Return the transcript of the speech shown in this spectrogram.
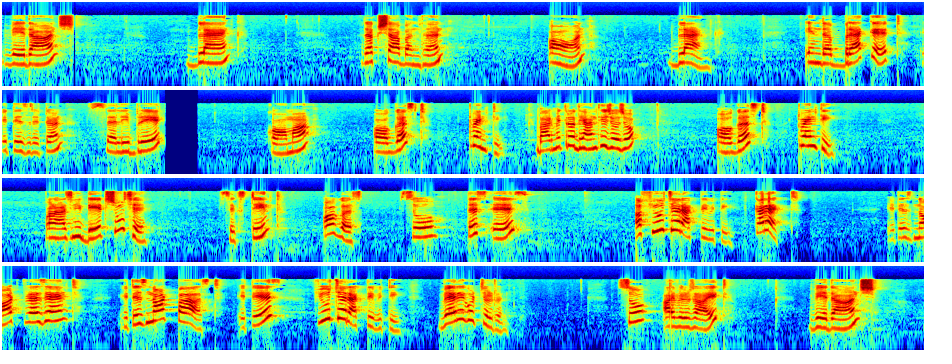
Vedansh blank Raksha Bandhan on blank. In the bracket it is written celebrate comma August 20. બાળ મિત્રો ધ્યાનથી જોજો ઓગસ્ટ ટ્વેન્ટી પણ આજની ડેટ શું છે sixteenth August so this is a future activity correct it is not present it is not past it is future activity very good children so i will write Vedansh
